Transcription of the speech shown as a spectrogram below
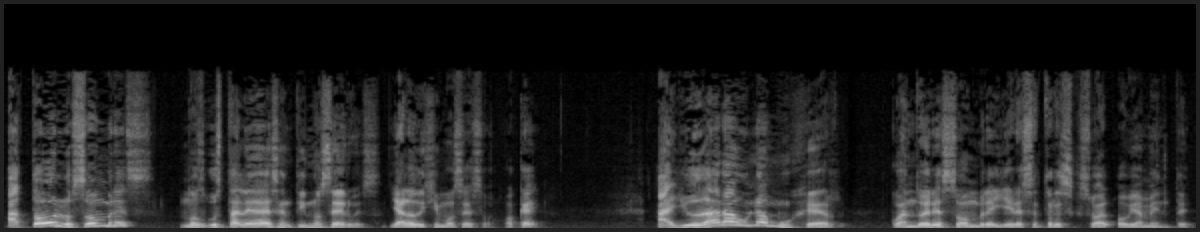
A todos los hombres nos gusta la idea de sentirnos héroes, ya lo dijimos eso, ¿ok? Ayudar a una mujer, cuando eres hombre y eres heterosexual, obviamente,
